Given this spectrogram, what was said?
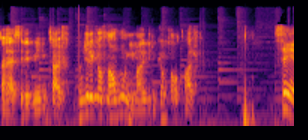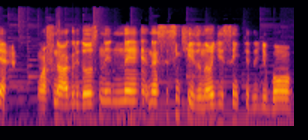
É, seria bem trágico. Não diria que é um final ruim, mas diria que é um final trágico. Sim, é. Um final ne- nesse sentido, não de sentido de bom.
